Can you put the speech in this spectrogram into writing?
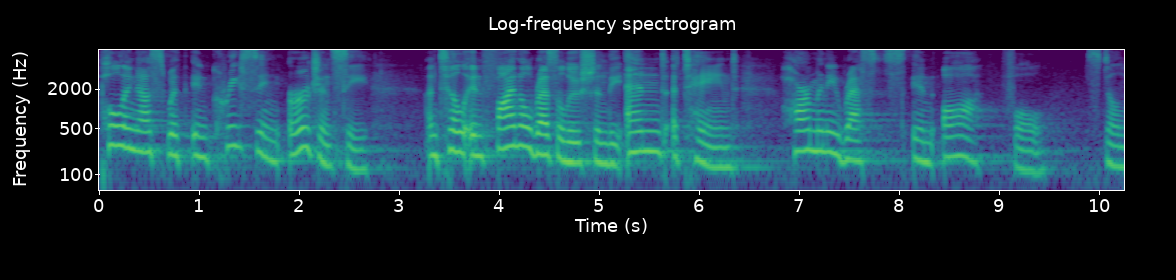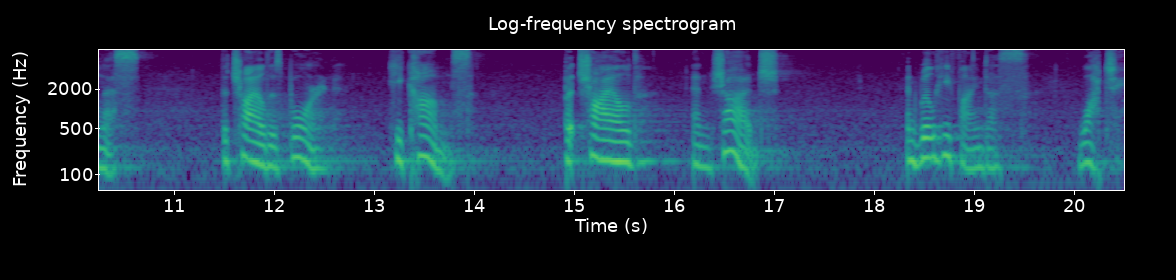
pulling us with increasing urgency until, in final resolution, the end attained, harmony rests in awful stillness. The child is born, he comes. But, child and judge, and will he find us watching?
